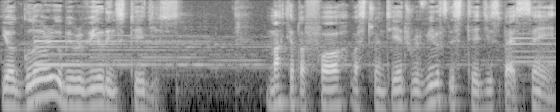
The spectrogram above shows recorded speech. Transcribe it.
Your glory will be revealed in stages. Mark chapter 4, verse 28 reveals the stages by saying,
